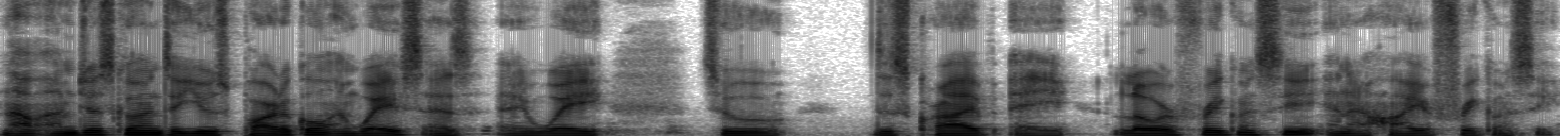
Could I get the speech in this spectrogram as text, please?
Now, I'm just going to use particle and waves as a way to describe a lower frequency and a higher frequency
